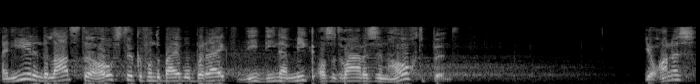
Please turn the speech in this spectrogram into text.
En hier in de laatste hoofdstukken van de Bijbel bereikt die dynamiek als het ware zijn hoogtepunt. Johannes,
